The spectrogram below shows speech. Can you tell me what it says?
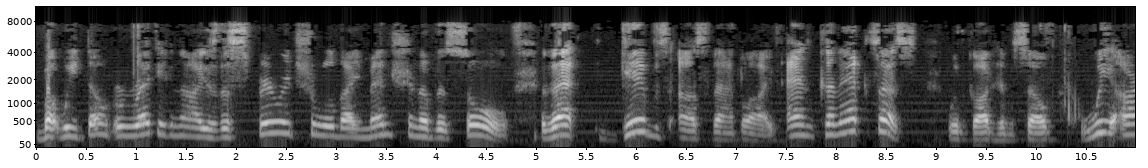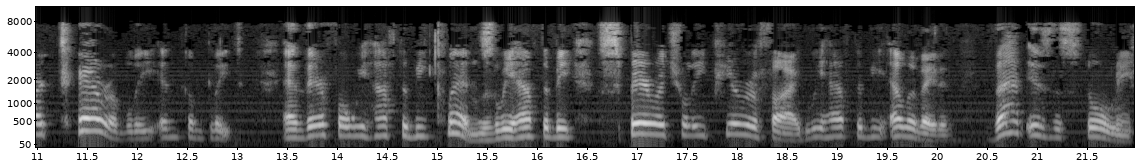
but we don't recognize the spiritual dimension of the soul that gives us that life and connects us with God himself, we are terribly incomplete. And therefore we have to be cleansed. We have to be spiritually purified. We have to be elevated. That is the story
